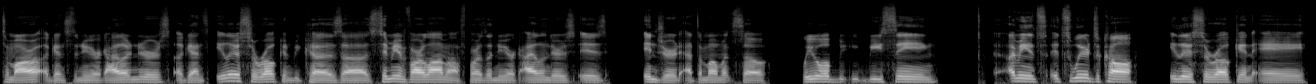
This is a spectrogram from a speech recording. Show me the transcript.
tomorrow against the New York Islanders against Ilya Sorokin because uh, Semyon Varlamov for the New York Islanders is injured at the moment. So we will be, be seeing. I mean, it's it's weird to call Ilya Sorokin a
